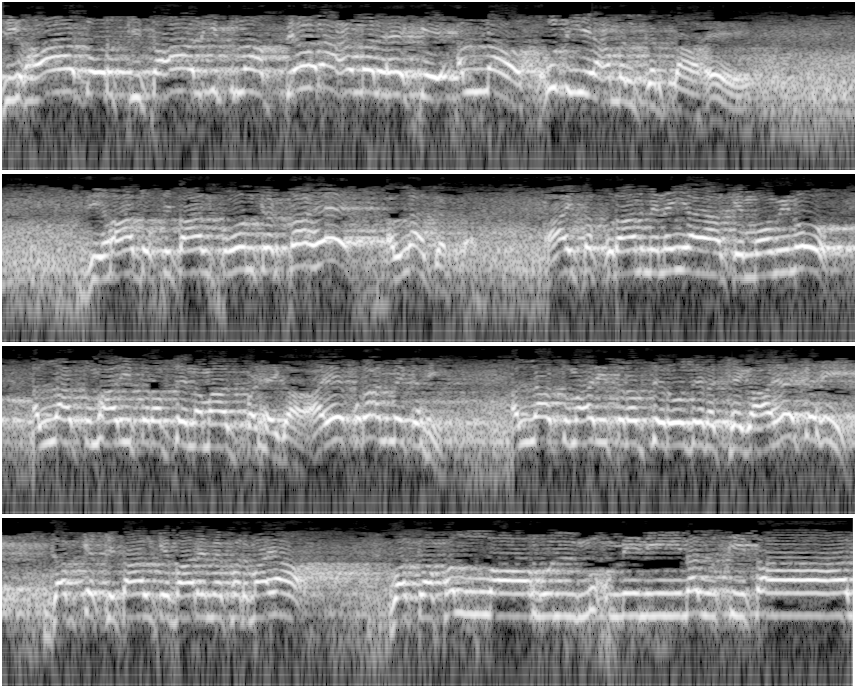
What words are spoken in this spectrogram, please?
جہاد اور کتال اتنا پیارا عمل ہے کہ اللہ خود یہ عمل کرتا ہے۔ جہاد و قتال کون کرتا ہے؟ اللہ کرتا ہے۔ آج تک قرآن میں نہیں آیا کہ مومنو، اللہ تمہاری طرف سے نماز پڑھے گا۔ آئے قرآن میں کہیں۔ اللہ تمہاری طرف سے روزے رکھے گا، آیا کہیں؟ جبکہ قتال کے بارے میں فرمایا وَكَفَ اللَّهُ الْمُؤْمِنِينَ الْقِتَالِ۔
